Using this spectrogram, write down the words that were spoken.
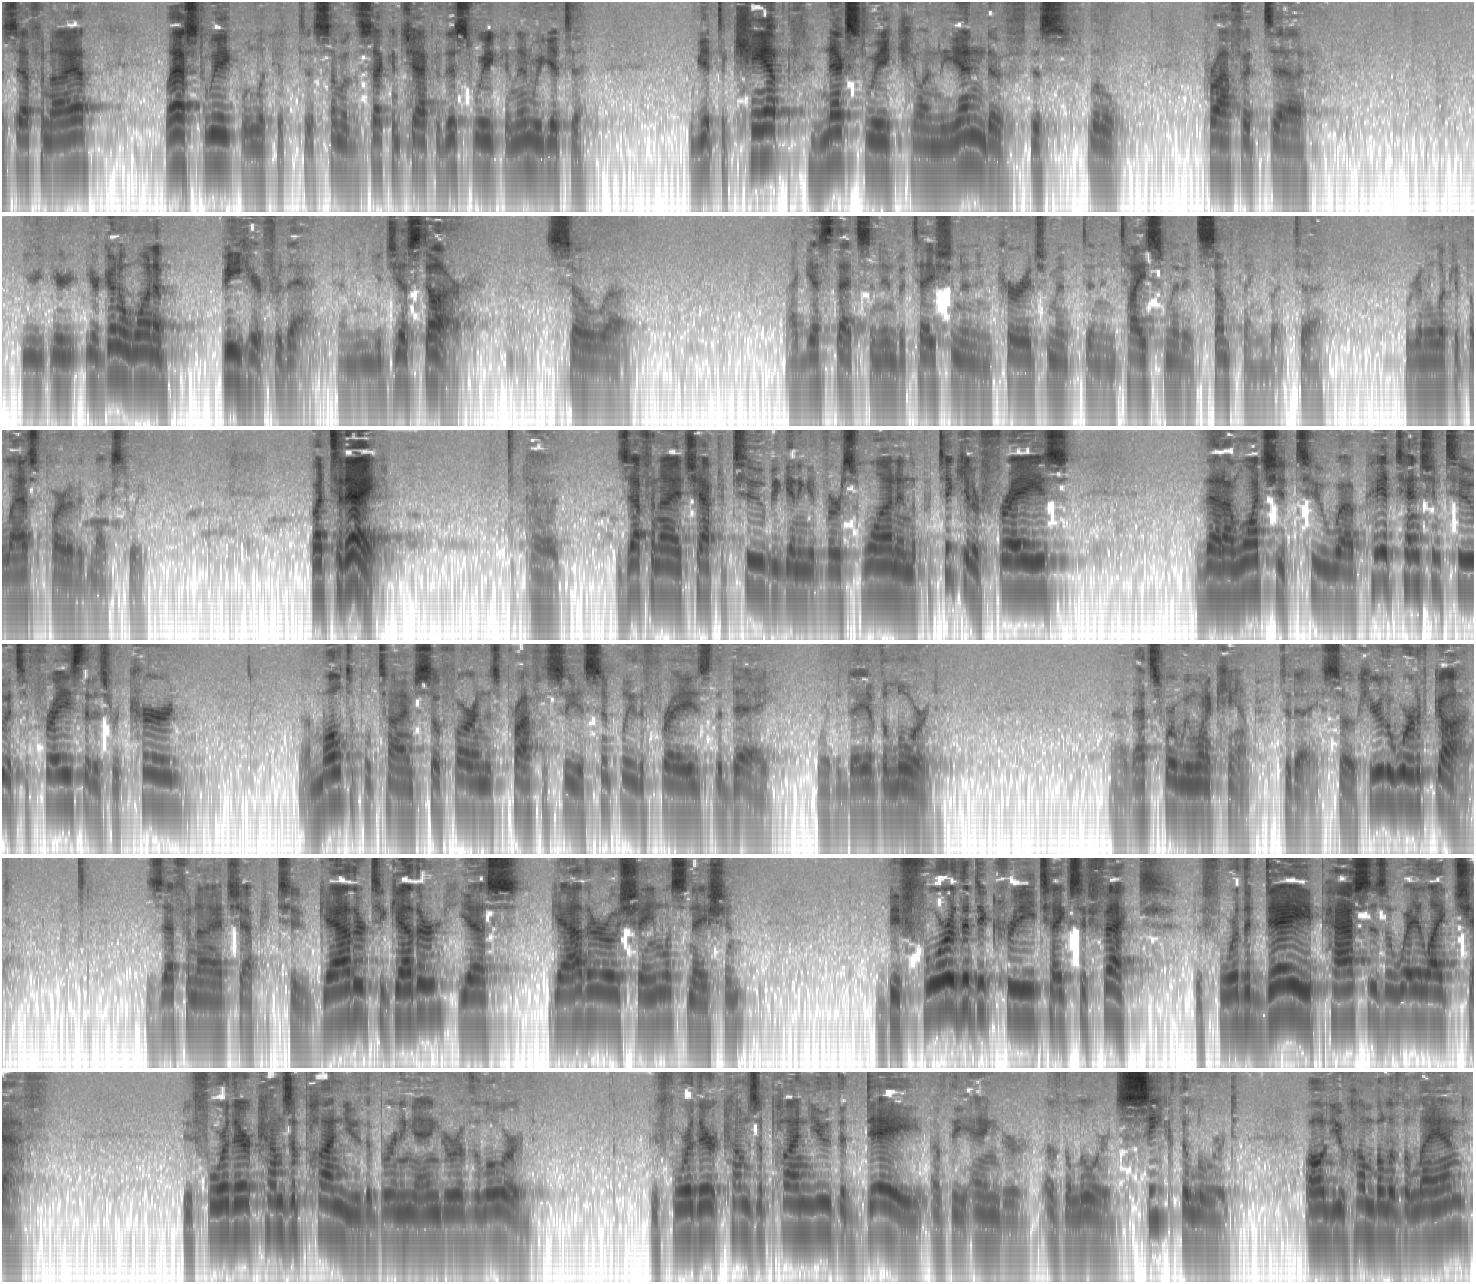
Zephaniah. Last week, we'll look at uh, some of the second chapter this week, and then we get to we get to camp next week on the end of this little prophet. Uh, you, you're you're going to want to be here for that. I mean, you just are. So uh, I guess that's an invitation, an encouragement, an enticement. It's something, but uh, we're going to look at the last part of it next week. But today, uh, Zephaniah chapter 2, beginning at verse 1, and the particular phrase that I want you to uh, pay attention to, it's a phrase that has recurred uh, multiple times so far in this prophecy, is simply the phrase the day, or the day of the Lord. Uh, that's where we want to camp today. So hear the word of God. Zephaniah chapter 2. Gather together, yes, gather, O shameless nation, before the decree takes effect before the day passes away like chaff, before there comes upon you the burning anger of the Lord, before there comes upon you the day of the anger of the Lord. Seek the Lord, all you humble of the land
